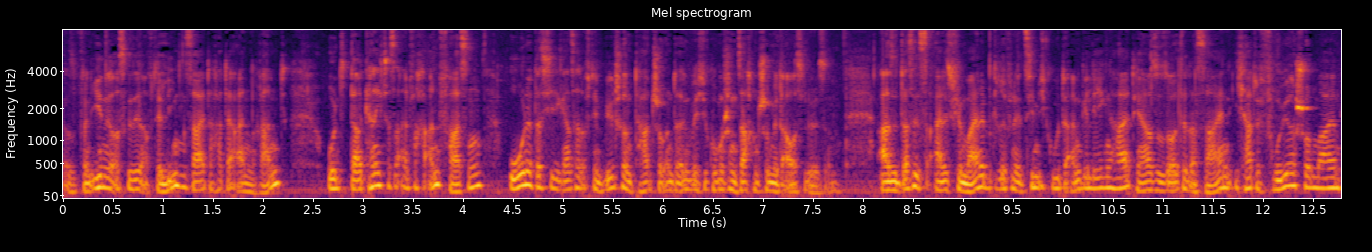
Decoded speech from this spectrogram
also von Ihnen aus gesehen, auf der linken Seite hat er einen Rand und da kann ich das einfach anfassen, ohne dass ich die ganze Zeit auf den Bildschirm touche und da irgendwelche komischen Sachen schon mit auslöse. Also das ist alles für meine Begriffe eine ziemlich gute Angelegenheit, ja, so sollte das sein. Ich hatte früher schon mal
